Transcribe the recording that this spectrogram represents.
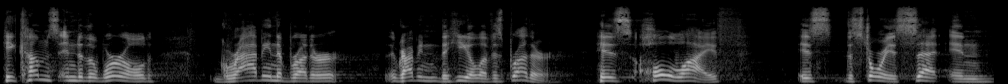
He comes into the world grabbing the brother, grabbing the heel of his brother. His whole life is the story is set in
